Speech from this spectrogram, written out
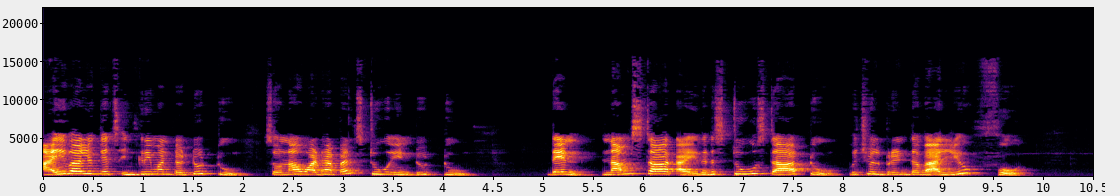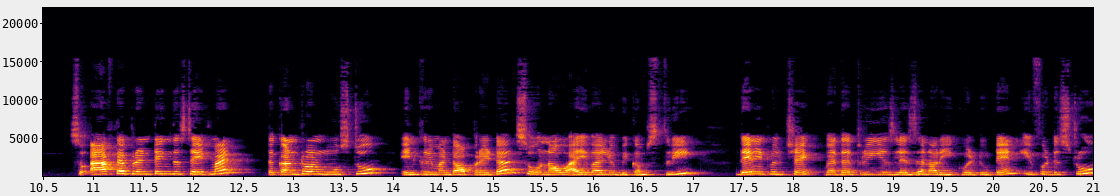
i value gets incremented to 2 so now what happens? 2 into 2. Then num star i that is 2 star 2 which will print the value 4. So after printing the statement the control moves to increment operator. So now i value becomes 3. Then it will check whether 3 is less than or equal to 10. If it is true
